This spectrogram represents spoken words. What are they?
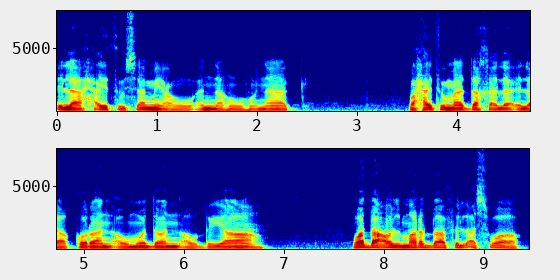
إلى حيث سمعوا أنه هناك وحيثما دخل إلى قرى أو مدن أو ضياع وضعوا المرضى في الأسواق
